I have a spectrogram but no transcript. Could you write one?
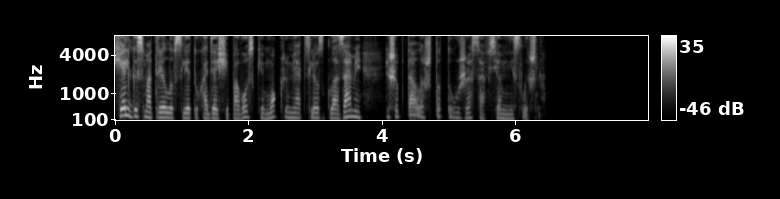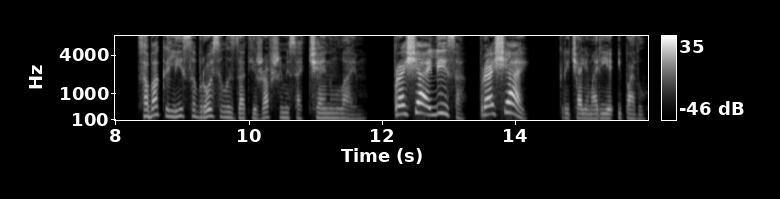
Хельга смотрела вслед уходящей повозки мокрыми от слез глазами и шептала что-то уже совсем не слышно. Собака Лиса бросилась за отъезжавшими с отчаянным лаем. «Прощай, Лиса! Прощай!» — кричали Мария и Павел.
